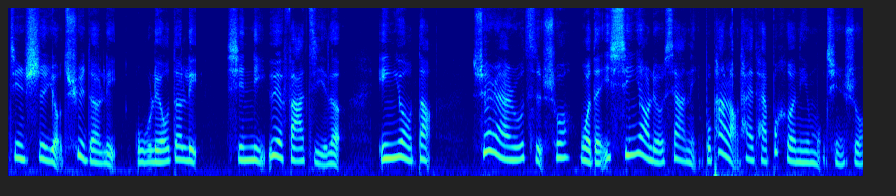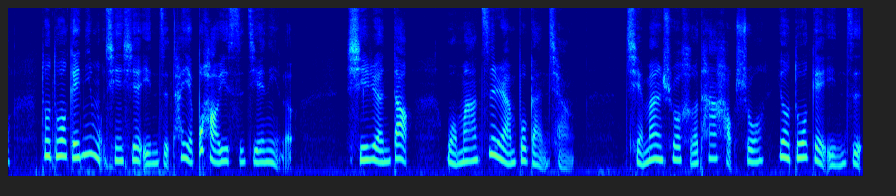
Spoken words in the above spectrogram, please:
竟是有趣的理，无留的理，心里越发急了，因又道。虽然如此说，我的一心要留下你，不怕老太太不和你母亲说，多多给你母亲些银子，她也不好意思接你了。袭人道：“我妈自然不敢强，且慢说和她好说，又多给银子，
